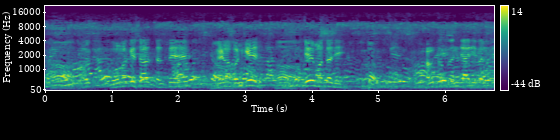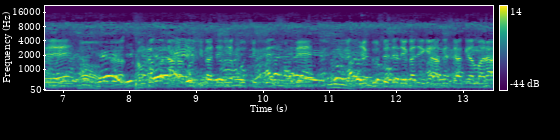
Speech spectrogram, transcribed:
और के साथ चलते हैं। भेड़ा बन के जय माता जी हम तो बंजारी बनते हैं। हमको कला का कोई सिखाते नहीं है खुद सीखते सीखते हैं। एक दूसरे से देखा देखिए आगे से आगे हमारा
